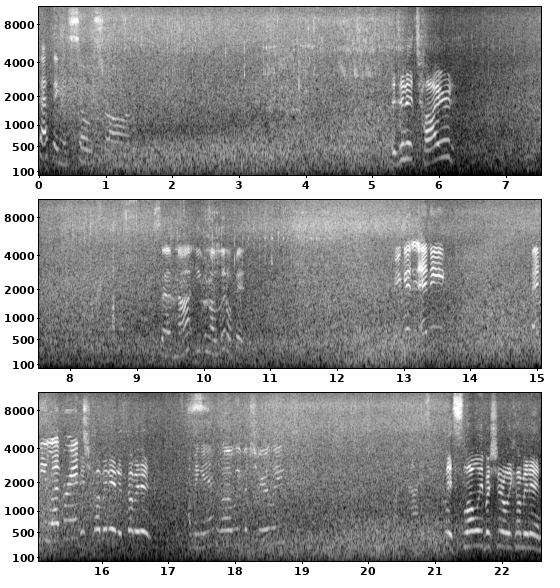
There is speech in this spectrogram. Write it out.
That thing is so strong. Isn't it tired? He said not even a little bit. Are you getting any any leverage? It's coming in, it's coming in. Coming in. Slowly but surely. It's slowly but surely coming in.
